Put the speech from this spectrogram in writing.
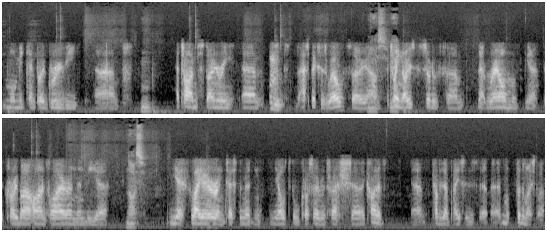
more mid-tempo, groovy. Um, Hmm. At times, stonery um, aspects as well. So um, Nice, between those sort of um, that realm of you know the crowbar, High on Fire, and then the uh, Nice. yeah Slayer and Testament and, and the old school crossover and thrash. Uh, they kind of um, covers our bases uh, uh, for the most part.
